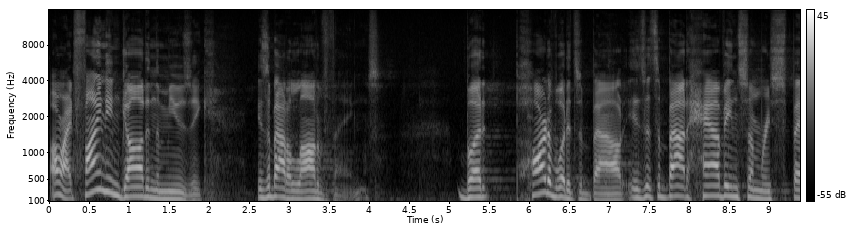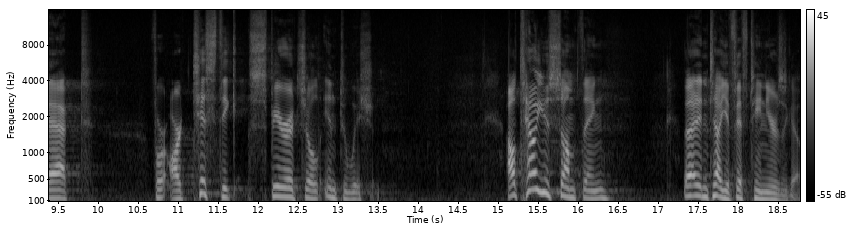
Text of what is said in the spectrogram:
All right, finding God in the music is about a lot of things. But part of what it's about is it's about having some respect for artistic spiritual intuition. I'll tell you something that I didn't tell you 15 years ago.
